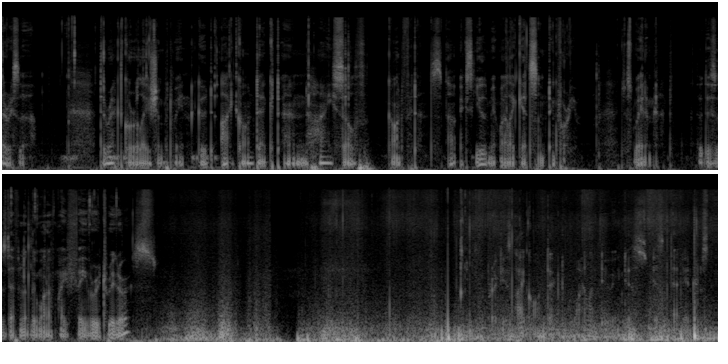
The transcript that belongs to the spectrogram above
there is a direct correlation between good eye contact and high self confidence. Now, excuse me while I get something for you. Just wait this is definitely one of my favorite triggers. Practice eye contact while I'm doing this. Isn't that interesting?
